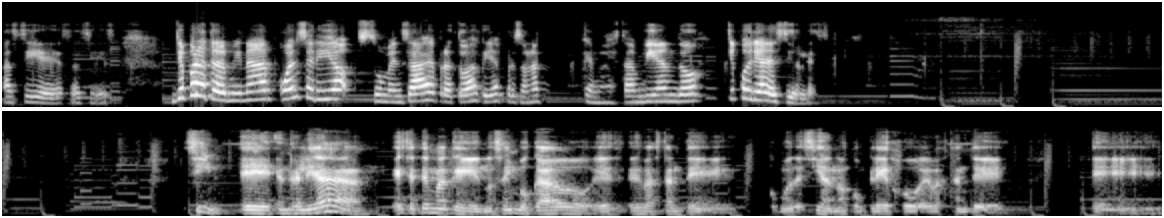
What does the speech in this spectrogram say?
Así es, así es. Ya para terminar, ¿cuál sería su mensaje para todas aquellas personas que nos están viendo? ¿Qué podría decirles? Sí, eh, en realidad este tema que nos ha invocado es, bastante, como decía, ¿no? complejo, es bastante... Eh,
